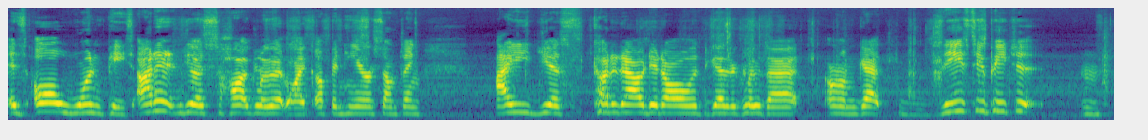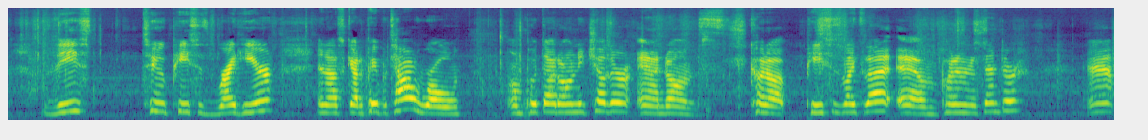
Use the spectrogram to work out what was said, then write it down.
is all one piece. I didn't just hot glue it like up in here or something. I just cut it out, did all together, glue that. Um, got these two pieces, mm, these two pieces right here, and I just got a paper towel roll. Um, put that on each other and um, cut up pieces like that and put it in the center. And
